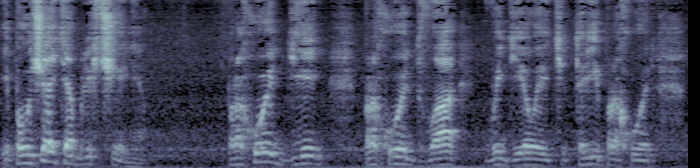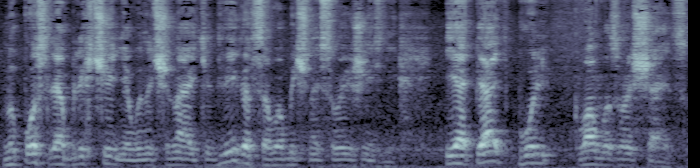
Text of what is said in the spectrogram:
и получаете облегчение. Проходит день, проходит два, вы делаете, три проходит – но после облегчения вы начинаете двигаться в обычной своей жизни, и опять боль к вам возвращается.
